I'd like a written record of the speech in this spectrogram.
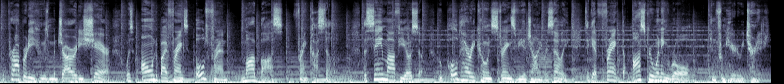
a property whose majority share was owned by Frank's old friend, mob boss Frank Costello the same mafioso who pulled Harry Cohn's strings via Johnny Roselli to get Frank the Oscar winning role From Here to Eternity.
